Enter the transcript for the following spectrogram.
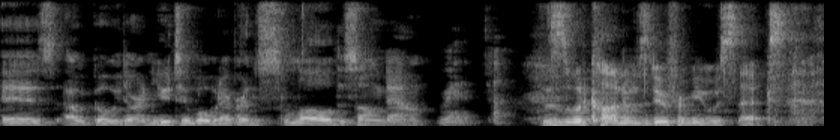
is I would go either on YouTube or whatever and slow the song down. Right. This is what condoms do for me with sex.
